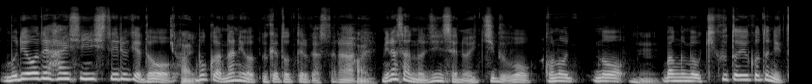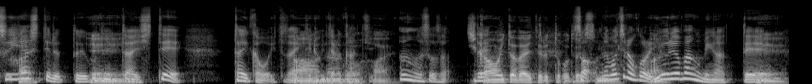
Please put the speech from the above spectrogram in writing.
無料で配信してるけど、はい僕は何を受け取ってるかって言ったら、はい皆さんの人生の一部をこののうん。番組を聞くということに費やしてるということに対して対価をいただいてるみたいな感じ。あーなるほうんそうそう。時間をいただいてるってことですね。そうでもちろんこれはい有料番組があって、え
